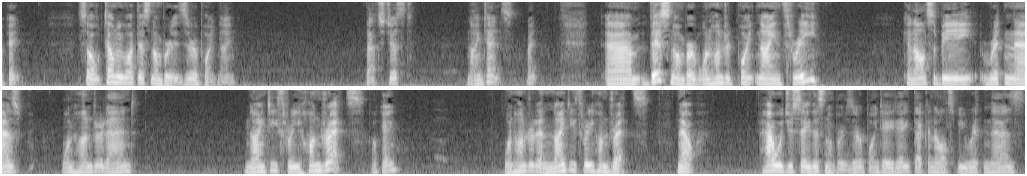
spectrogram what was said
Okay? So tell me what this number is, 0.9. That's just 9 tenths, right? Um, this number, 100.93, can also be written as 193 hundredths, okay? 193 hundredths. Now, how would you say this number? 0.88, that can also be written as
